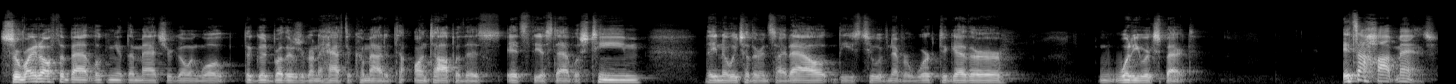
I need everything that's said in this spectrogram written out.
So right off the bat, looking at the match, you're going, well, the Good Brothers are going to have to come out on top of this. It's the established team. They know each other inside out. These two have never worked together. What do you expect? It's a hot match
